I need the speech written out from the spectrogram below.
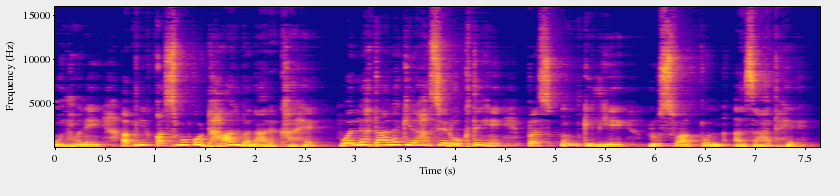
उन्होंने अपनी कस्मों को ढाल बना रखा है। वो अल्लाह ताला की राह से रोकते हैं, बस उनके लिए रुसवा कन आज़ाद है।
